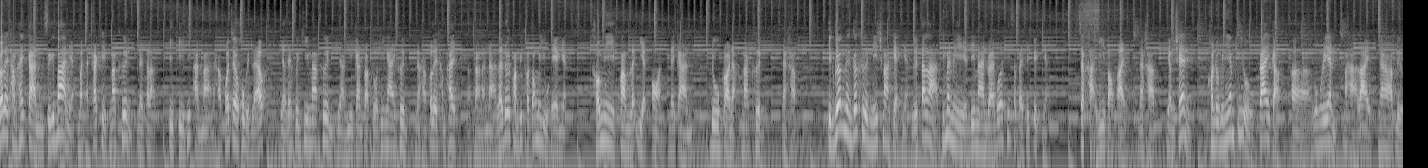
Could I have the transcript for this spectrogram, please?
ก็เลยทำให้การซื้อบ้านเนี่ยมัน attractive มากขึ้นในตลาดปีๆที่ผ่านมานะครับเพราะเจอโควิดแล้วอยากได้พื้นที่มากขึ้น อยากมีการปรับตัวที่ง่ายขึ้นนะครับก็เลยทำให้ต่างๆนานาและด้วยความที่เขาต้องมาอยู่เองเนี่ยเขามีความละเอียดอ่อนในการดู product มากขึ้นนะครับ อีกเรื่องหนึ่งก็คือ niche market เนี่ยหรือตลาดที่มันมี demand driver ที่ specific เนี่ยจะขายดีต่อไปนะครับ อย่างเช่นคอนโดมิเนียมที่อยู่ใกล้กับโรงเรียนมหาลัยนะครับหรือ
